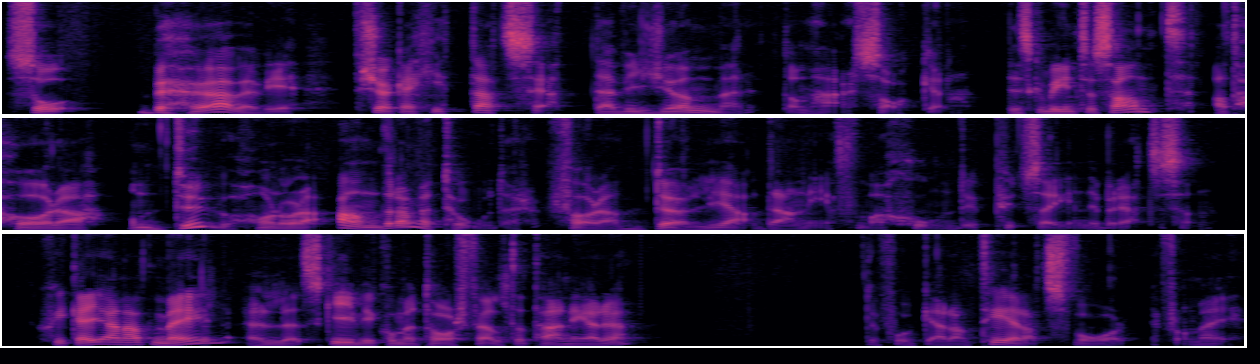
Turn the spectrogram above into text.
så behöver vi försöka hitta ett sätt där vi gömmer de här sakerna. Det ska bli intressant att höra om du har några andra metoder för att dölja den information du pytsar in i berättelsen. Skicka gärna ett mejl eller skriv i kommentarsfältet här nere. Du får garanterat svar ifrån mig.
